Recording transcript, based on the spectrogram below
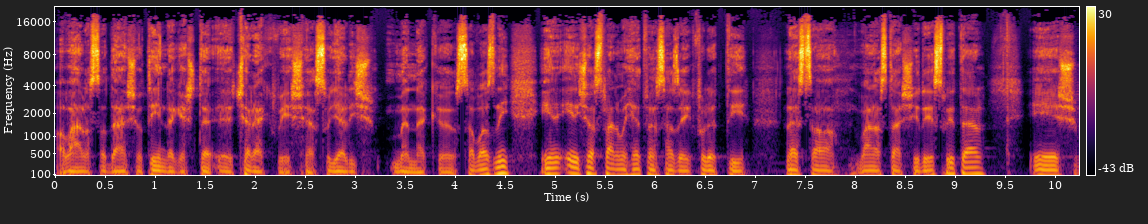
a válaszadás a tényleges te- cselekvéshez, hogy el is mennek szavazni. Én, én is azt várom, hogy 70% fölötti lesz a választási részvétel, és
